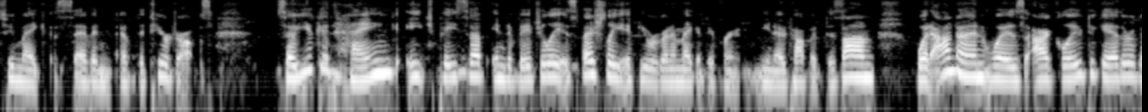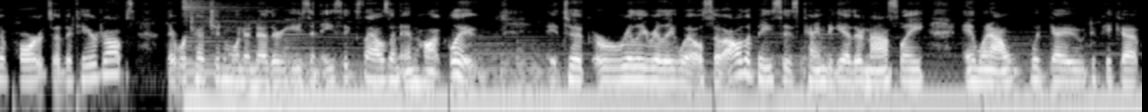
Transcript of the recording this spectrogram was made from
to make seven of the teardrops. So you could hang each piece up individually, especially if you were going to make a different, you know, type of design. What I done was I glued together the parts of the teardrops that were touching one another using E6000 and hot glue. It took really, really well. So all the pieces came together nicely. And when I would go to pick up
